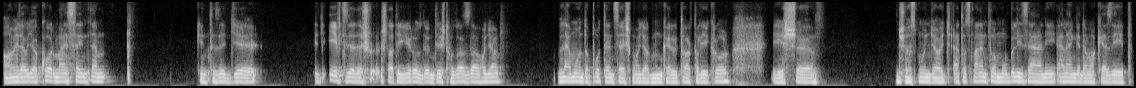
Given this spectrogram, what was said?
amire ugye a kormány szerintem kint ez egy, egy évtizedes stratégiai rossz döntést hoz azzal, hogy a, lemond a potenciális magyar munkaerő tartalékról, és, és azt mondja, hogy hát azt már nem tudom mobilizálni, elengedem a kezét,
